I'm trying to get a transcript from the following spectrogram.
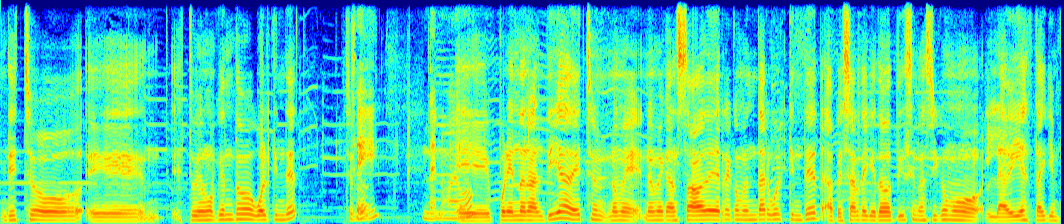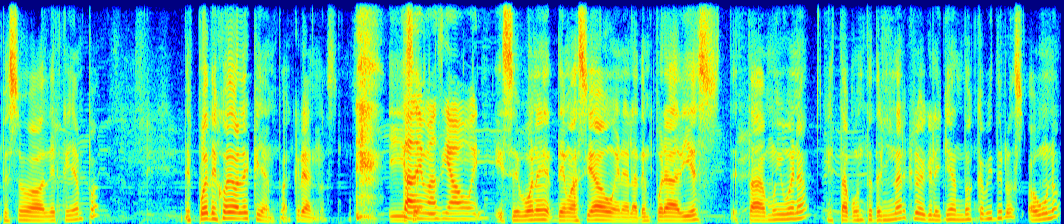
De hecho, eh, estuvimos viendo Walking Dead. ¿cierto? Sí, de nuevo. eh, poniéndonos al día. De hecho, no me, no me cansaba de recomendar Walking Dead, a pesar de que todos dicen así como la vida hasta que empezó a valer callampa. Después dejó de valer callampa, créannos. Y Está se, demasiado bueno. y se pone demasiado buena. La temporada 10 está muy buena, está a punto de terminar. Creo que le quedan dos capítulos o uno.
